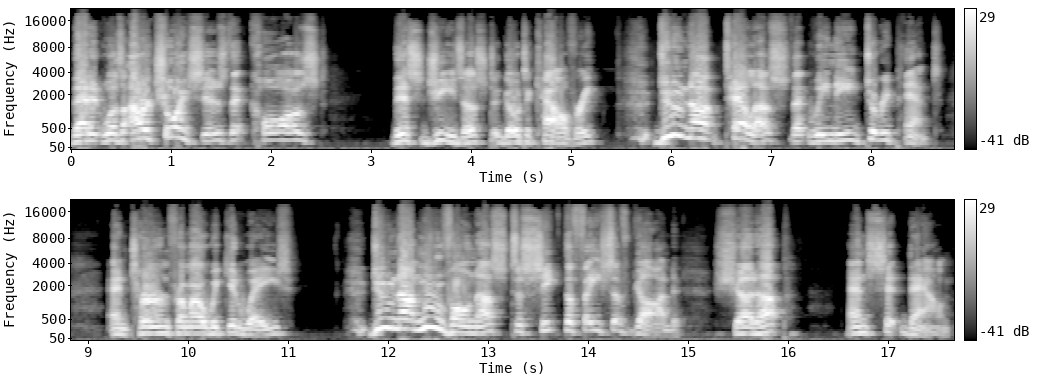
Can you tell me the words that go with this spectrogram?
that it was our choices that caused this Jesus to go to Calvary. Do not tell us that we need to repent and turn from our wicked ways. Do not move on us to seek the face of God. Shut up and sit down.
